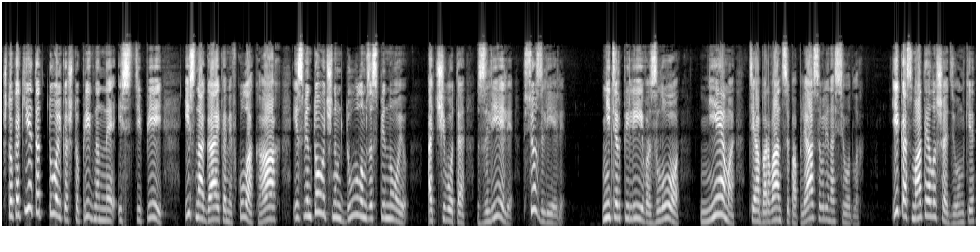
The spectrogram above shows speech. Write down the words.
что какие-то только что пригнанные из степей и с нагайками в кулаках, и с винтовочным дулом за спиною, от чего-то злели, все злели. Нетерпеливо, зло, немо те оборванцы поплясывали на седлах. И косматые лошаденки,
